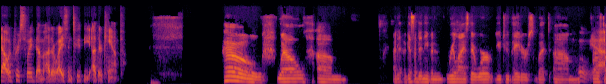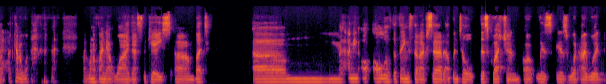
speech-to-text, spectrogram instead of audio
that would persuade them otherwise into the other camp? Oh, well, um, I, I, guess I didn't even realize there were YouTube haters, but um, oh, yeah. first I, I kind of want, I want to find out why that's the case. Um, but um, I mean, all, all, of the things that I've said up until this question are, is is what I would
